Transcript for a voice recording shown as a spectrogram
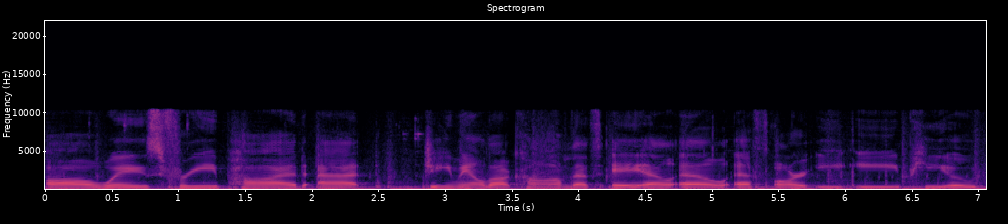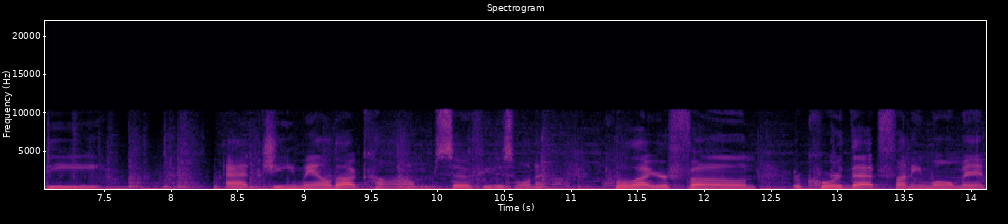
always free pod at gmail.com. That's A L L F R E E P O D at gmail.com. So if you just want to pull out your phone, record that funny moment,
